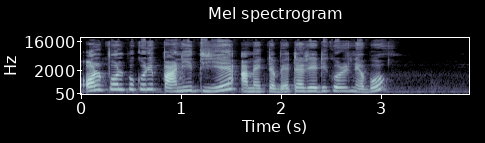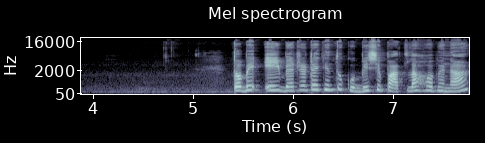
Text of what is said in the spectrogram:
অল্প অল্প করে পানি দিয়ে আমি একটা ব্যাটার রেডি করে নেব। তবে এই ব্যাটারটা কিন্তু খুব বেশি পাতলা হবে না।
